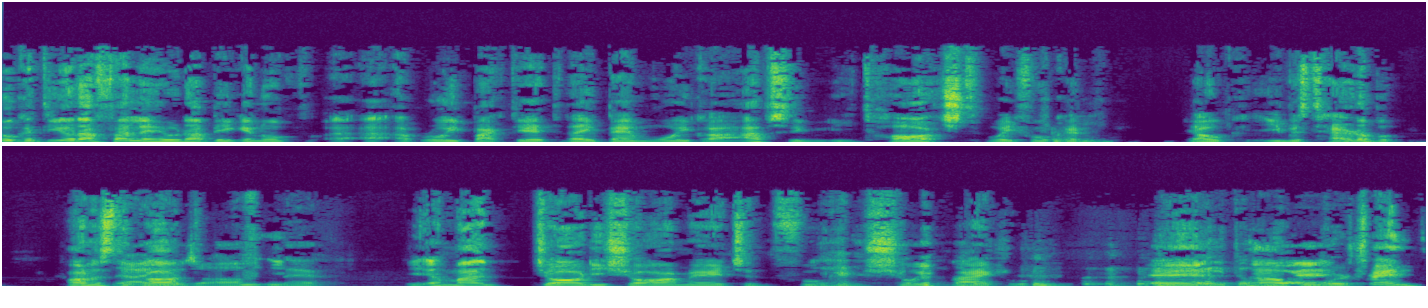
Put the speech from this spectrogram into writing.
Look at the other fella who they're bigging up uh, at right back there today. Ben White got absolutely torched by fucking. yo, he was terrible. Honestly, yeah, God, he was awful there. Yeah, man, Geordie Shaw merchant, fucking yeah. shite bag. uh, now, uh, Trent,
